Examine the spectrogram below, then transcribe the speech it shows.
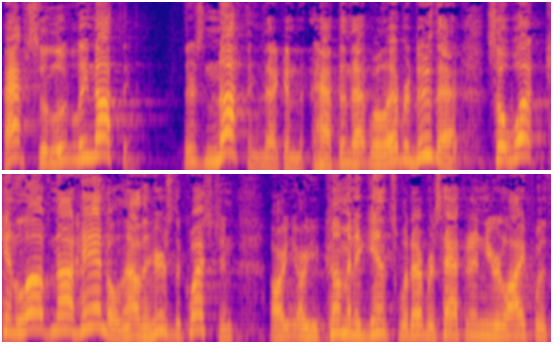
Absolutely nothing. There's nothing that can happen that will ever do that. So, what can love not handle? Now, here's the question are, are you coming against whatever's happening in your life with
